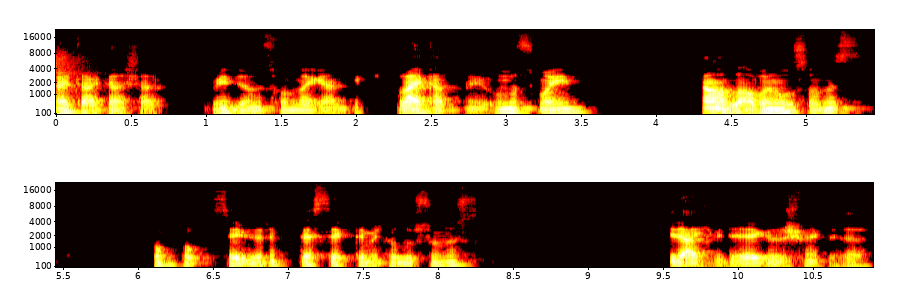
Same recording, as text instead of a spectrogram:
Evet arkadaşlar videonun sonuna geldik. Like atmayı unutmayın. Kanala abone olsanız çok çok sevinirim. Desteklemiş olursunuz. Bir dahaki videoya görüşmek üzere.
